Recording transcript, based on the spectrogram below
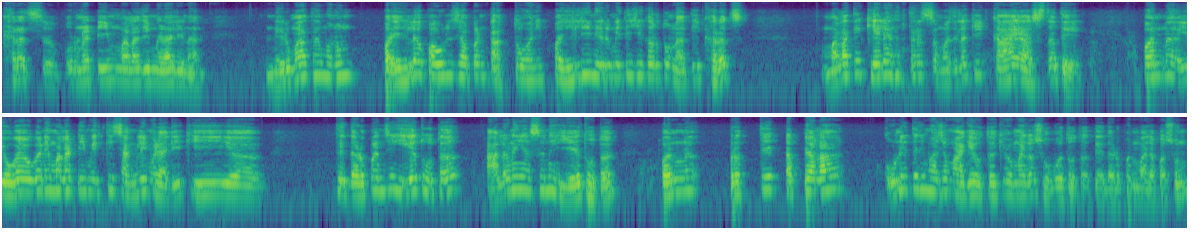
खरंच पूर्ण टीम मला जी मिळाली ना निर्माता म्हणून पहिलं पाऊल जे आपण टाकतो आणि पहिली निर्मिती जी करतो ना ती खरंच मला ते केल्यानंतरच समजलं की काय असतं ते. पण योगायोगाने मला टीम इतकी चांगली मिळाली की ते दडपण जे येत होतं आलं नाही असं नाही येत होतं. पण प्रत्येक टप्प्याला कोणीतरी माझ्या मागे होतं किंवा माझ्या सोबत होतं. ते दडपण माझ्यापासून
